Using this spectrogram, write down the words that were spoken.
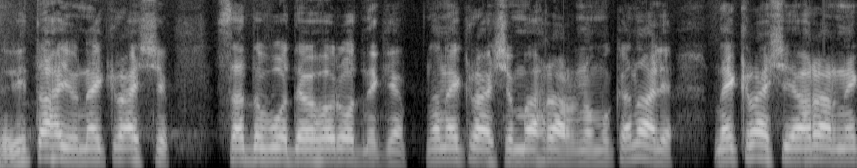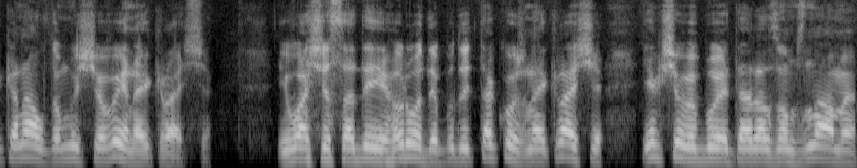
Вітаю найкращі садоводи огородники на найкращому аграрному каналі. Найкращий аграрний канал, тому що ви найкраще. І ваші сади і городи будуть також найкращі, якщо ви будете разом з нами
